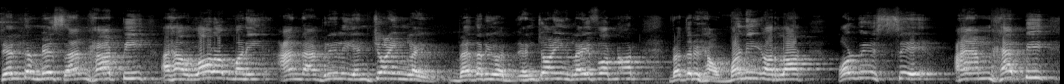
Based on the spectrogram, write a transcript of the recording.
Tell them, yes, I'm happy, I have a lot of money and I'm really enjoying life. Whether you are enjoying life or not, whether you have money or not, always say, I am happy,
